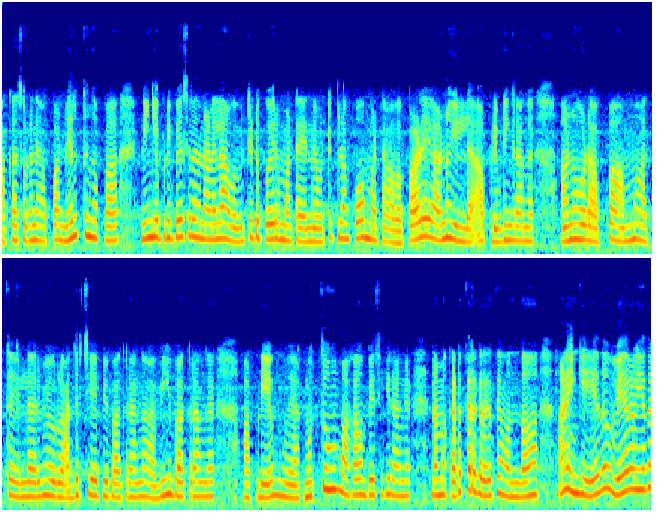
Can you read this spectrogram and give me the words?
ஆகாஷ் உடனே அப்பா நிறுத்துங்கப்பா. நீங்கள் இப்படி பேசுகிறதுனாலலாம் அவள் விட்டுட்டு போயிட மாட்டா. என்னை விட்டுட்டுலாம் போக மாட்டா. அவள் பழைய அணு இல்லை. அப்படி இப்படிங்கிறாங்க. அணுவோட அப்பா அம்மா அத்தை எல்லாருமே ஒரு அதிர்ச்சியாக போய் பார்க்குறாங்க அபியும் பார்க்குறாங்க அப்படியே முத்துவும் மகாவும் பேசிக்கிறாங்க. நம்ம கடத்திறக்கிறதுக்கு வந்தோம். ஆனால் இங்கே ஏதோ வேற ஏதோ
